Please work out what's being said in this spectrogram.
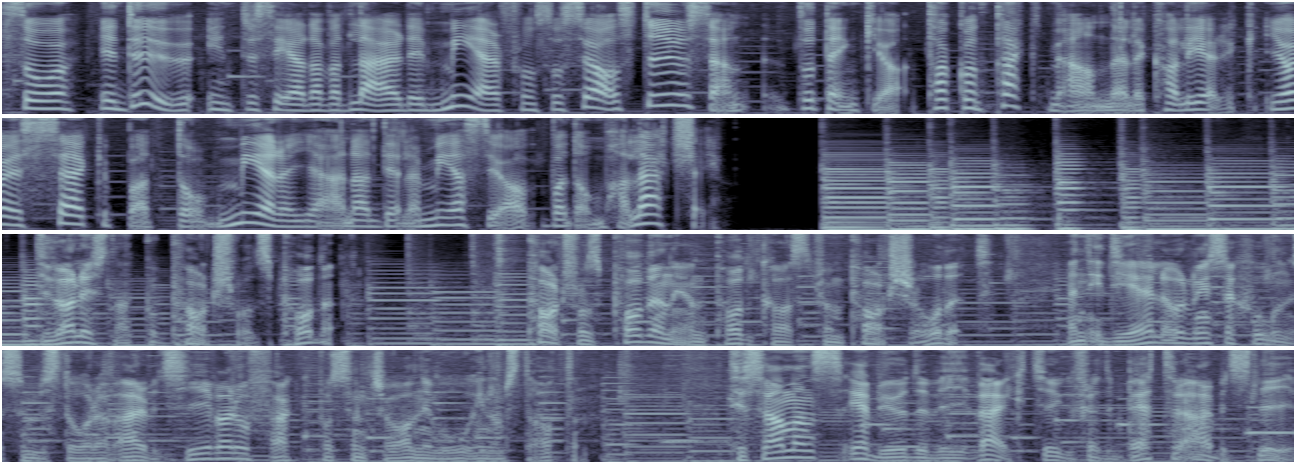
Så är du intresserad av att lära dig mer från Socialstyrelsen, då tänker jag ta kontakt med Anna eller Karl-Erik. Jag är säker på att de mer än gärna delar med sig av vad de har lärt sig. Du har lyssnat på Partsrådspodden. Partsrådspodden är en podcast från Partsrådet, en ideell organisation som består av arbetsgivare och fack på central nivå inom staten. Tillsammans erbjuder vi verktyg för ett bättre arbetsliv,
